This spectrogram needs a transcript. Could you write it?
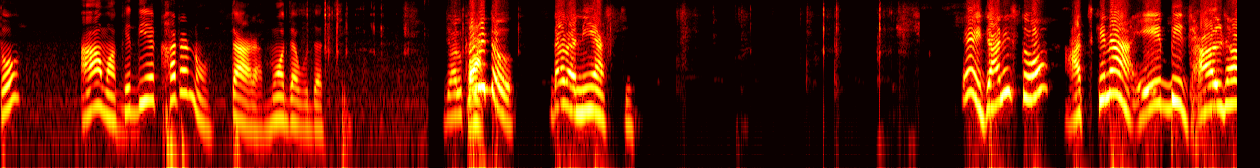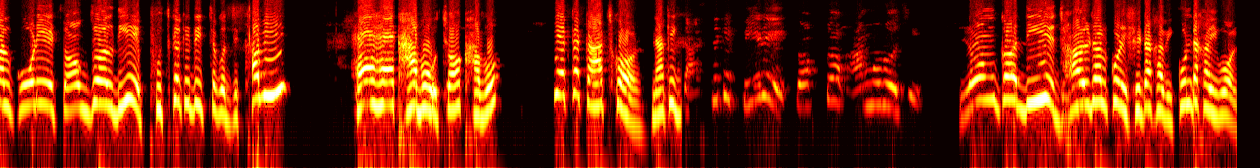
তো আমাকে দিয়ে খাটানো? দাঁড়া মজা বোঝাচ্ছি। জল খাবি তো? দাঁড়া নিয়ে আসছি। এই জানিস তো আজকে না এবি ঝাল ঝাল করে টক জল দিয়ে ফুচকা খেতে ইচ্ছা করছে। খাবি? হ্যাঁ হ্যাঁ খাব চ খাব। তুই একটা কাজ কর। নাকি গাছ থেকে পেরে টক টক আঙুর রয়েছে লঙ্কা দিয়ে ঝাল ঝাল করে সেটা খাবি। কোনটা খাবি বল?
